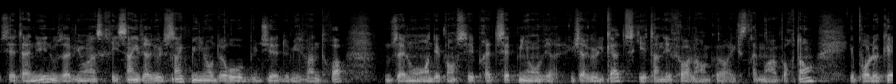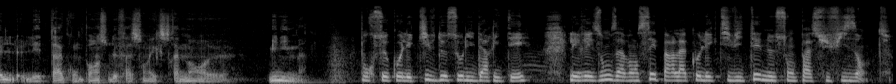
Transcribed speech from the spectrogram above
Cette année, nous avions inscrit 5,5 millions d'euros au budget 2023. Nous allons en dépenser près de 7 millions, ce qui est un effort là encore extrêmement important et pour lequel l'État compense de façon extrêmement euh, minime. Pour ce collectif de solidarité, les raisons avancées par la collectivité ne sont pas suffisantes.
